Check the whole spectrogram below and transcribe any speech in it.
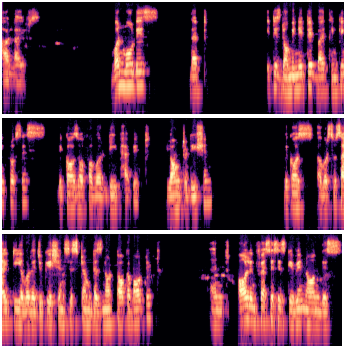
our lives. One mode is that it is dominated by thinking process because of our deep habit, long tradition, because our society, our education system does not talk about it. And all emphasis is given on this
